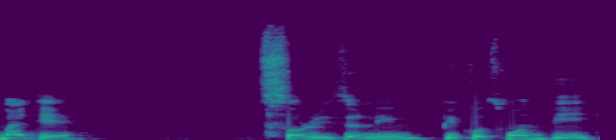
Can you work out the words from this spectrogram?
my dear, sorry is your name because one day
